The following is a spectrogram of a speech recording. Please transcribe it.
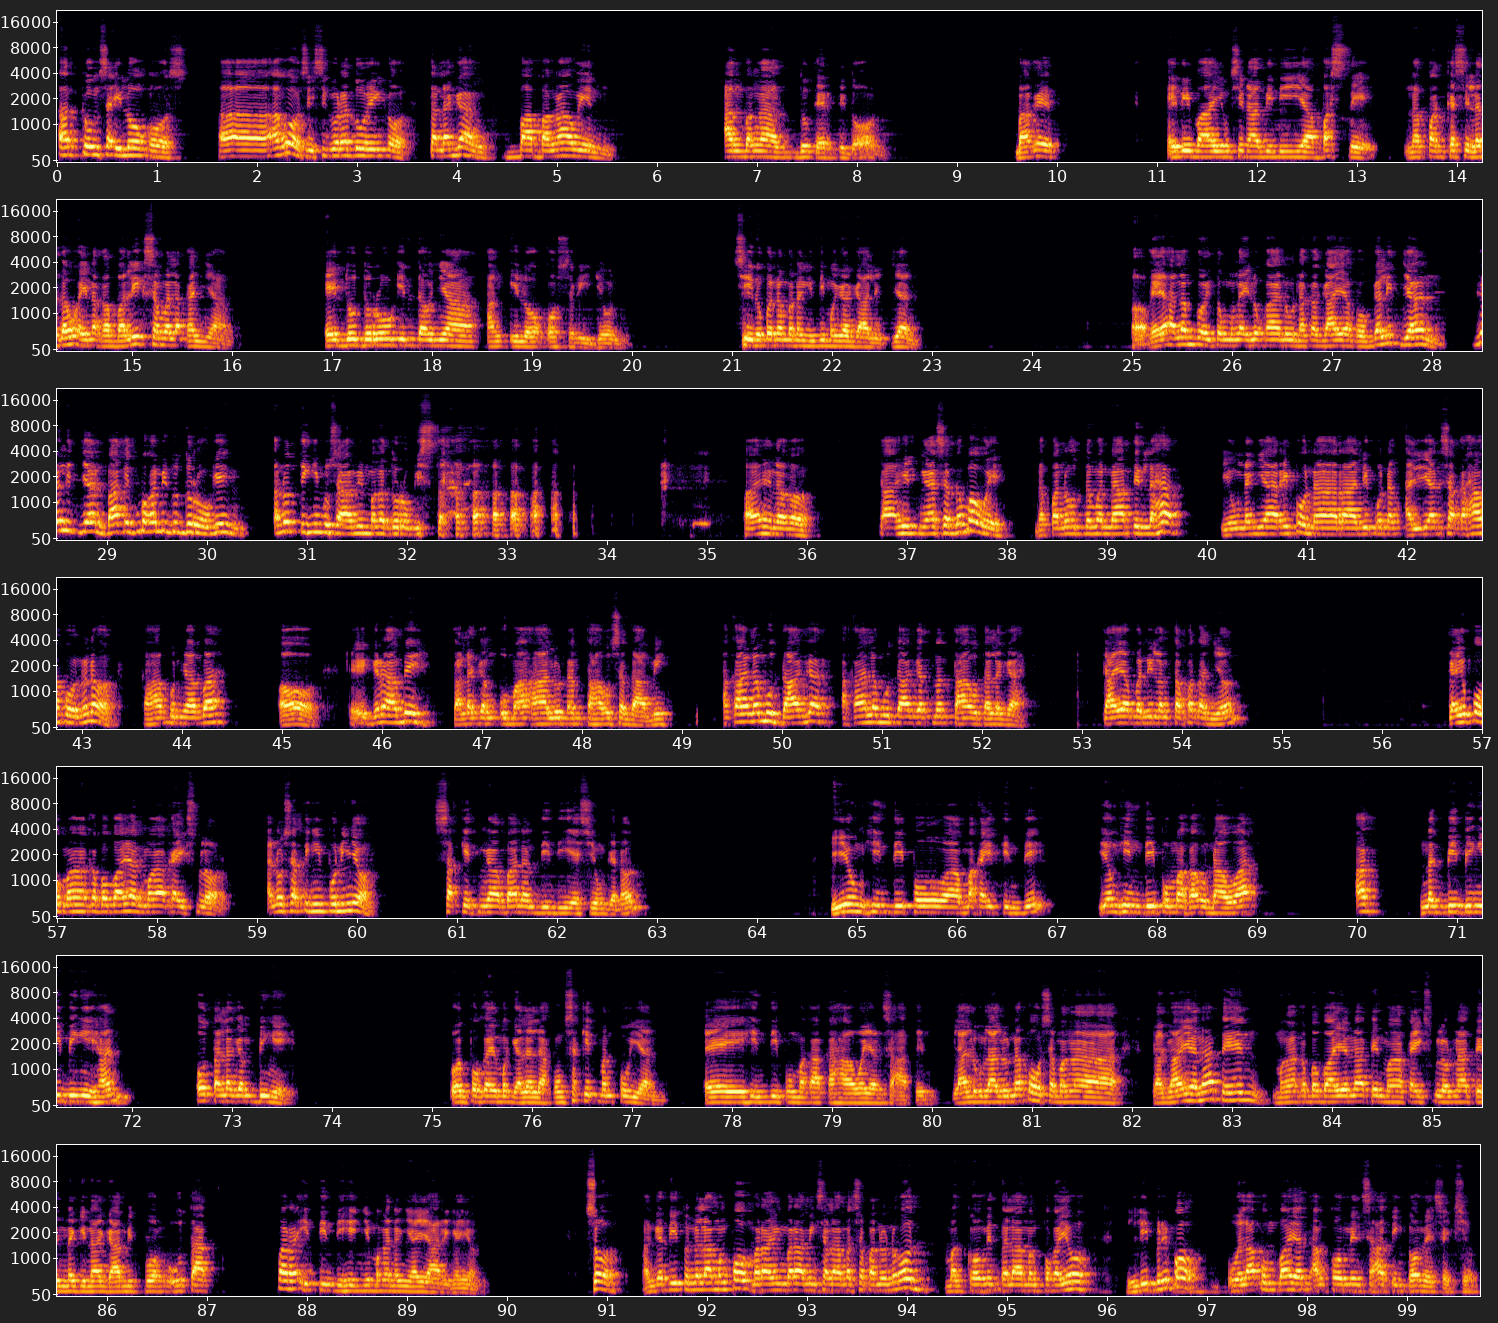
At kung sa Ilocos, ah, ako sisiguraduhin ko talagang babangawin ang mga Duterte doon. Bakit? Eh di ba yung sinabi ni ah, Baste na pagka sila daw ay nakabalik sa Malacanang, eh dudurugin daw niya ang Ilocos region. Sino ba naman ang hindi magagalit diyan? Oh, kaya alam ko itong mga Ilocano na kagaya ko, galit yan. Galit yan. Bakit mo kami dudurugin? Ano tingin mo sa amin mga durugista? Ay, nako. Kahit nga sa Davao eh, napanood naman natin lahat. Yung nangyari po na rally po ng alyansa kahapon, ano? Kahapon nga ba? Oo. Eh, grabe. Talagang umaalon ang tao sa dami. Akala mo dagat. Akala mo dagat ng tao talaga. Kaya ba nilang tapatan yon? Kayo po, mga kababayan, mga ka-explore, ano sa tingin po ninyo? Sakit nga ba ng DDS yung ganon? Yung hindi po ah, makaintindi? Yung hindi po makaunawa? At nagbibingi-bingihan? O talagang bingi? Huwag po kayo mag-alala. Kung sakit man po yan, eh hindi po makakahawa yan sa atin. Lalong-lalo na po sa mga kagaya natin, mga kababayan natin, mga ka-explore natin na ginagamit po ang utak para intindihin yung mga nangyayari ngayon. So, hanggang dito na lamang po. Maraming maraming salamat sa panonood. Mag-comment na lamang po kayo. Libre po. Wala pong bayad ang comment sa ating comment section.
